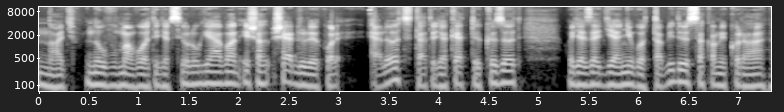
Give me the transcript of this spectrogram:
nagy novuma volt így a pszichológiában, és a serdülőkor előtt, tehát hogy a kettő között, hogy ez egy ilyen nyugodtabb időszak, amikor a,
